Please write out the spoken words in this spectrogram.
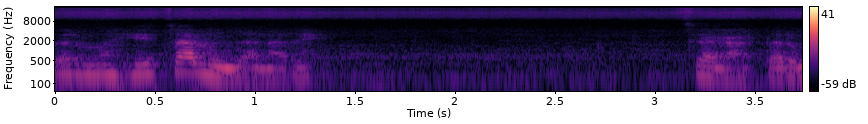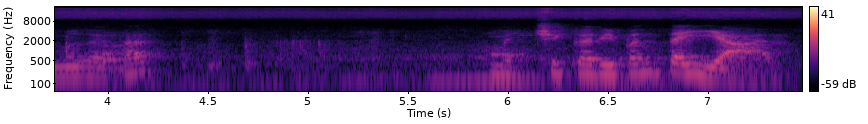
तर मग हे चालून जाणार आहे. चला तर मग आता मच्छी करी पण तयार.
